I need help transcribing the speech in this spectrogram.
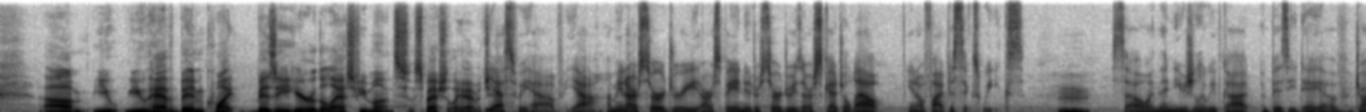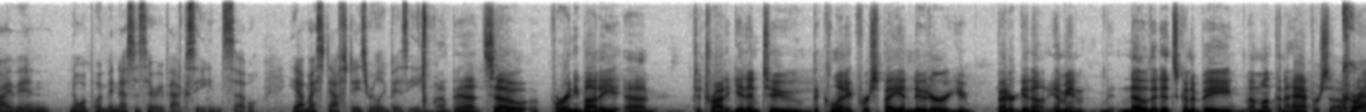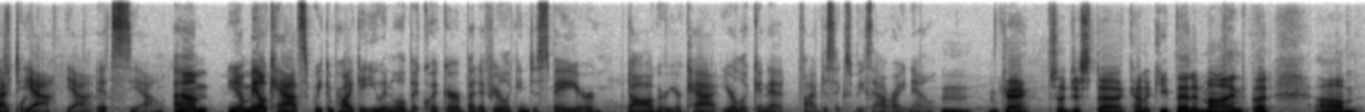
um, you you have been quite busy here the last few months, especially, haven't you? Yes, we have. Yeah. I mean, our surgery, our spay and neuter surgeries are scheduled out, you know, five to six weeks. Hmm. So, and then usually we've got a busy day of drive in, no appointment necessary vaccines. So, yeah, my staff stays really busy. I bet. So, for anybody uh, to try to get into the clinic for spay and neuter, you better get on. I mean, know that it's going to be a month and a half or so. Correct. possibly. Yeah. Yeah. It's, yeah. Um, you know, male cats, we can probably get you in a little bit quicker, but if you're looking to spay your dog or your cat, you're looking at five to six weeks out right now. Okay, so just uh, kind of keep that in mind. But um,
